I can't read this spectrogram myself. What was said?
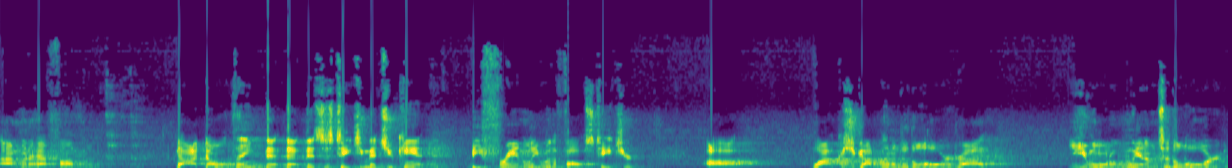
I'm going to have fun with them. Now, I don't think that, that this is teaching that you can't be friendly with a false teacher. Uh, why? Because you got to win them to the Lord, right? You want to win them to the Lord,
